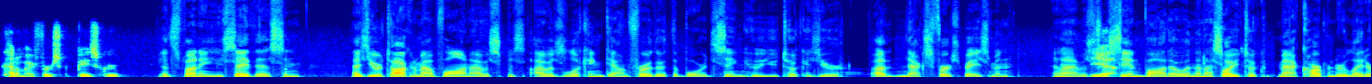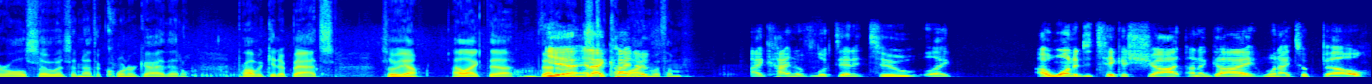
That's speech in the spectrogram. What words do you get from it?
kind of my first base group. It's funny you say this, and as you were talking about Vaughn, I was I was looking down further at the board, seeing who you took as your uh, next first baseman, and I was yeah. just seeing Votto, and then I saw you took Matt Carpenter later also as another corner guy that'll probably get at bats. So yeah, I like the veterans yeah, and to I combine kind of, with them. I kind of looked at it too, like I wanted to take a shot on a guy when I took Bell,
